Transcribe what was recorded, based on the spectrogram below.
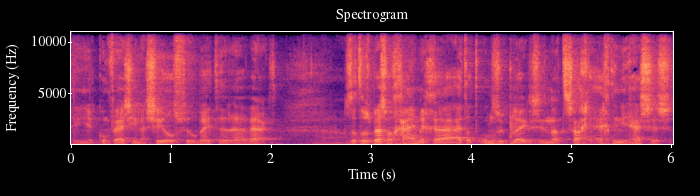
in je conversie naar sales veel beter werkt. Oh. Dus dat was best wel geinig uit dat onderzoek bleek. Dus en dat zag je echt in die hersens,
